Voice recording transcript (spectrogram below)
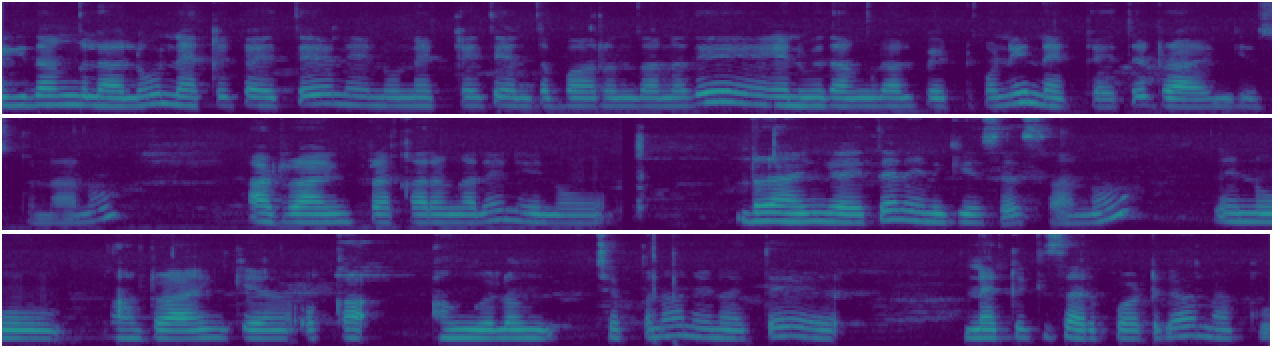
ఐదు అంగుళాలు. నెక్కి అయితే నేను నెక్ అయితే ఎంత బారుంది అన్నది ఎనిమిది అంగుళాలు పెట్టుకొని నెక్ అయితే డ్రాయింగ్ గీసుకున్నాను ఆ డ్రాయింగ్ ప్రకారంగానే నేను డ్రాయింగ్ అయితే నేను గీసేస్తాను నేను ఆ డ్రాయింగ్కి ఒక అంగుళం చొప్పున నేనైతే నెక్కి సరిపోటుగా నాకు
